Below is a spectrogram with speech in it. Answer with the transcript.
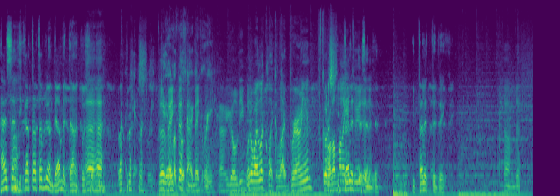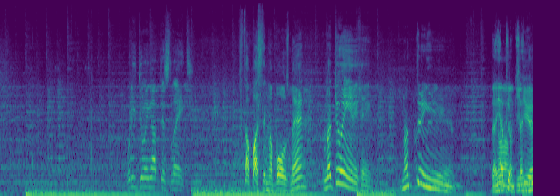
He sen Ah. dikkat dağıtabiliyorsun. Devam et devam et. Boş ver. he. devam et. Bırak bırak bırak. sleep. Dur Do you have a bekle book I sen bekle. read? Ben bir yollayayım What mı? do I look like, a librarian? Go to Adam sleep. bana İptal git et uyu de sen dedi. de. İptal et de direkt. Tamam dur. What are you doing up this late? Stop busting my balls, man. I'm not doing anything. Nothing. Ben Tamam, yapıyorum. Sen, gidiyor.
